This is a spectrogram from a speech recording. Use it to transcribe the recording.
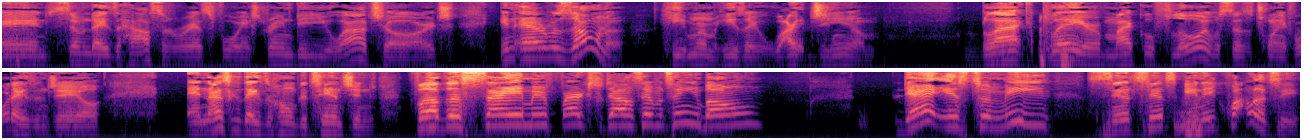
and seven days of house arrest for an extreme DUI charge in Arizona. He remember he's a white GM black player Michael Floyd was sentenced to 24 days in jail and 96 days of home detention for the same infraction 2017, Bone. That is to me sentence inequality.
